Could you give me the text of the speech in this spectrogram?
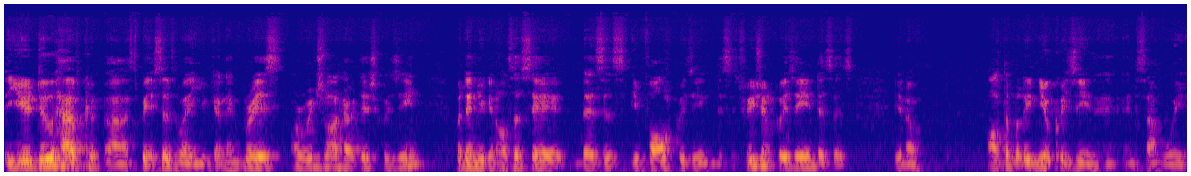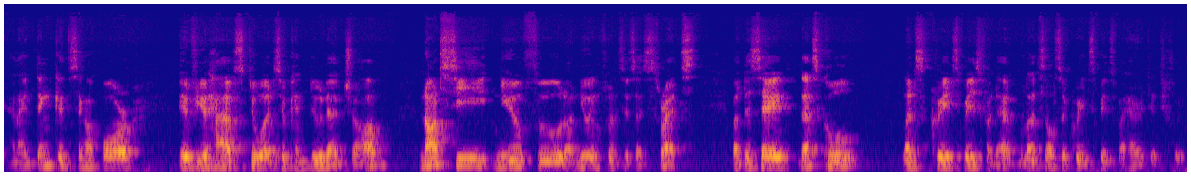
you do have uh, spaces where you can embrace original heritage cuisine, but then you can also say there's this is evolved cuisine, this is fusion cuisine, this is you know ultimately new cuisine in, in some way. And I think in Singapore, if you have stewards who can do that job, not see new food or new influences as threats, but to say that's cool, let's create space for that, but let's also create space for heritage food,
